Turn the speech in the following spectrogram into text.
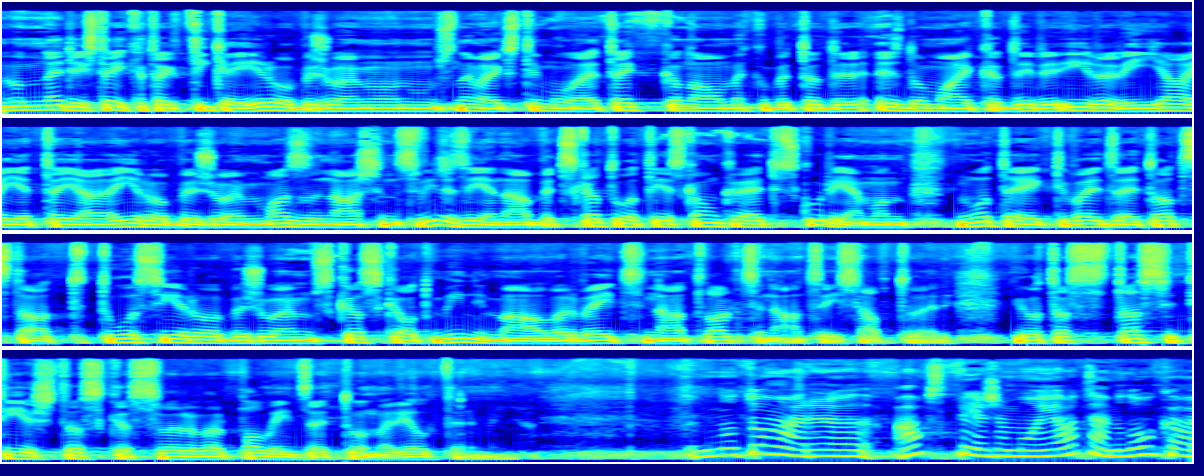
nu, nedrīkst teikt, ka tikai ierobežojumi un mums nevajag stimulēt ekonomiku, bet tad ir, es domāju, ka ir, ir arī jāiet tajā ierobežojumu mazināšanas virzienā, bet skatoties konkrēti uz kuriem. Un noteikti vajadzētu atstāt tos ierobežojumus, kas kaut minimāli var veicināt vakcinācijas aptveri. Jo tas, tas ir tieši tas, kas var, var palīdzēt tomēr ilgtermiņā. Nu, tomēr eh, apspriežamo jautājumu lokā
